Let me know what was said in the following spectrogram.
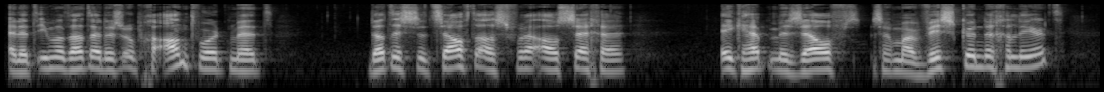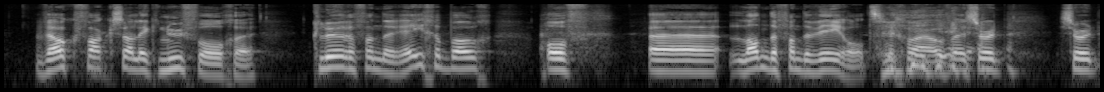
En het iemand had daar dus op geantwoord met... Dat is hetzelfde als, als zeggen... Ik heb mezelf, zeg maar, wiskunde geleerd. Welk vak zal ik nu volgen? Kleuren van de regenboog of eh, landen van de wereld? Zeg maar. Of een soort, soort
